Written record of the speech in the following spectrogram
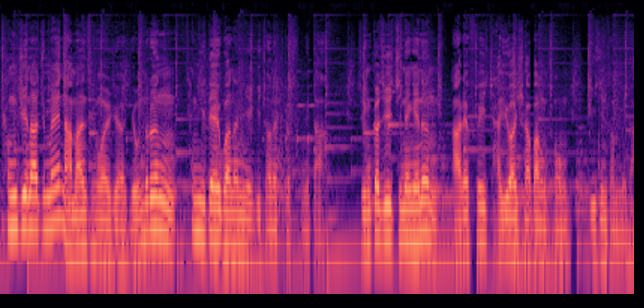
청진 아줌의 남한 생활 이야기 오늘은 생리대에 관한 얘기 전해드렸습니다. 지금까지 진행에는 RFA 자유아시아 방송 이진섭입니다.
